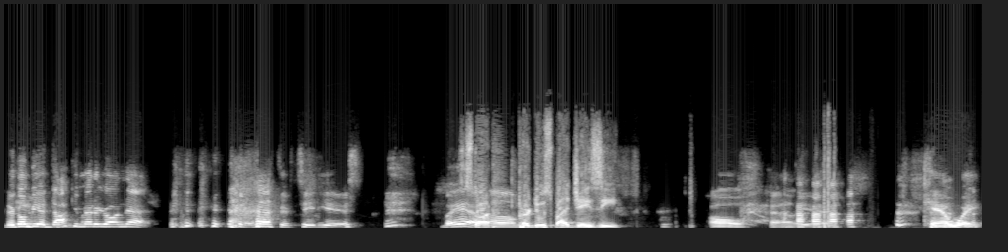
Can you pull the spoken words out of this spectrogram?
There's gonna be a we'll talk about documentary on that in about 15 years. But yeah, Start, um, produced by Jay Z. Oh hell yeah! Can't wait.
